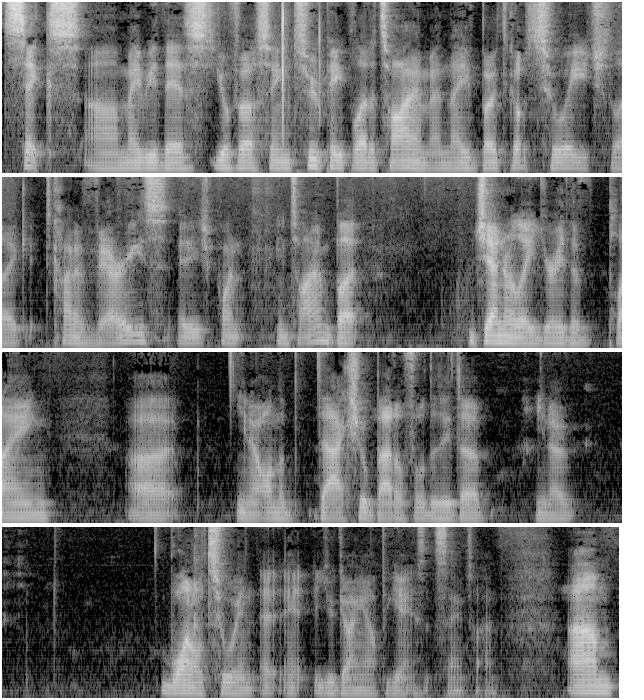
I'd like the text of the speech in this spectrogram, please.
six. Uh, maybe there's you're versing two people at a time, and they've both got two each. Like it kind of varies at each point in time, but generally you're either playing, uh, you know, on the the actual battlefield, either you know one or two in, uh, you're going up against at the same time. Um,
